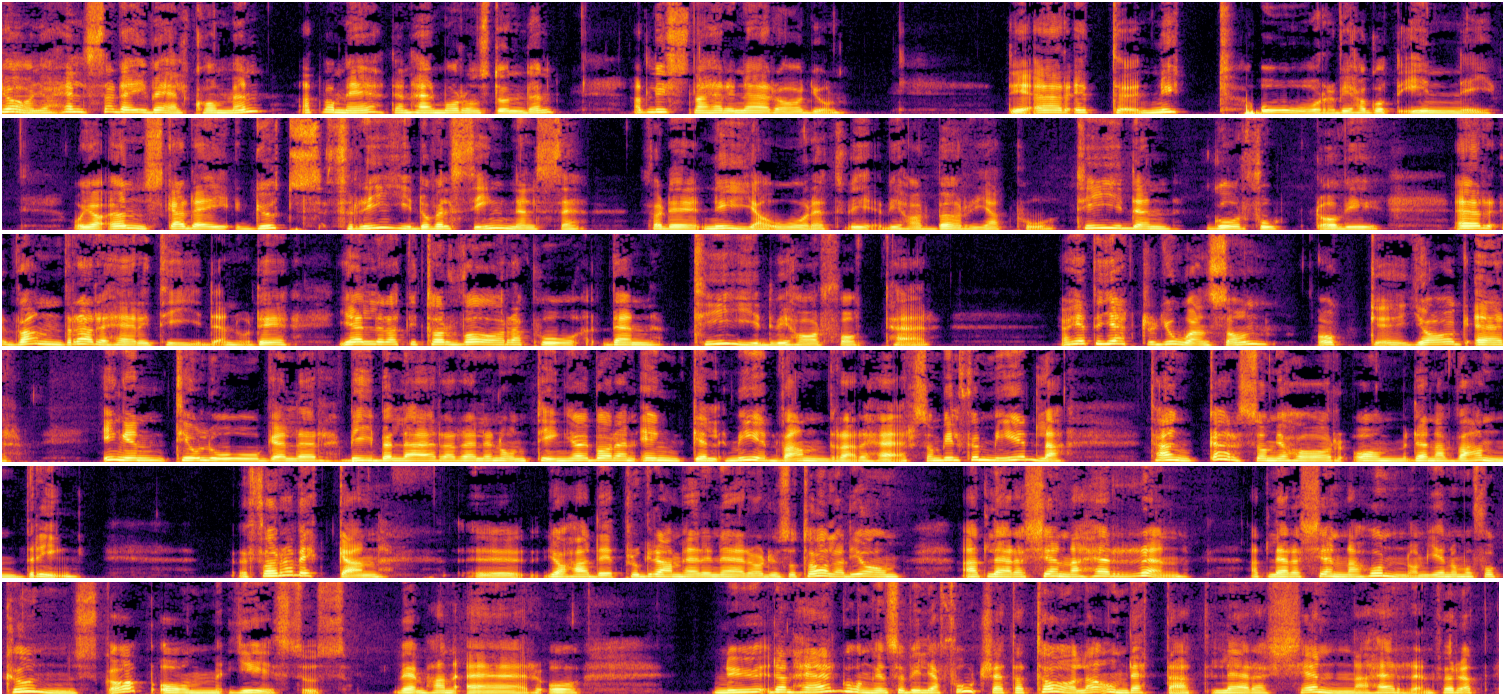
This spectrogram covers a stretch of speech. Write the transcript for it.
Ja, jag hälsar dig välkommen att vara med den här morgonstunden, att lyssna här i närradion. Det är ett nytt år vi har gått in i och jag önskar dig Guds frid och välsignelse för det nya året vi, vi har börjat på. Tiden går fort och vi är vandrare här i tiden och det gäller att vi tar vara på den tid vi har fått här. Jag heter Gertrud Johansson och eh, jag är ingen teolog eller bibellärare eller någonting. Jag är bara en enkel medvandrare här som vill förmedla tankar som jag har om denna vandring. Förra veckan, eh, jag hade ett program här i närradion, så talade jag om att lära känna Herren, att lära känna honom genom att få kunskap om Jesus, vem han är. Och nu den här gången så vill jag fortsätta tala om detta att lära känna Herren, för att,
